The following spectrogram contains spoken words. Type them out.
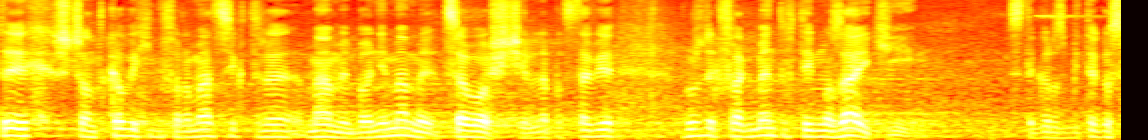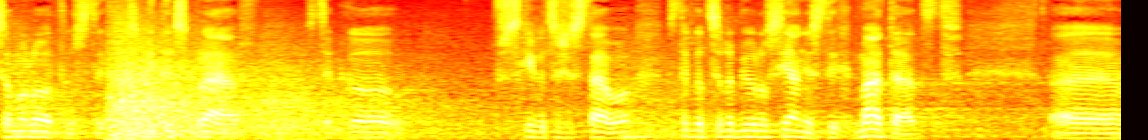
tych szczątkowych informacji, które mamy, bo nie mamy całości, ale na podstawie różnych fragmentów tej mozaiki, z tego rozbitego samolotu, z tych rozbitych spraw, z tego wszystkiego, co się stało, z tego, co robią Rosjanie, z tych matactw, e,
